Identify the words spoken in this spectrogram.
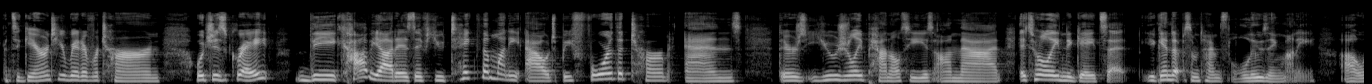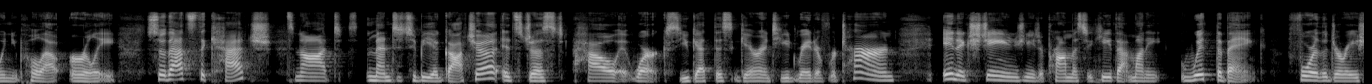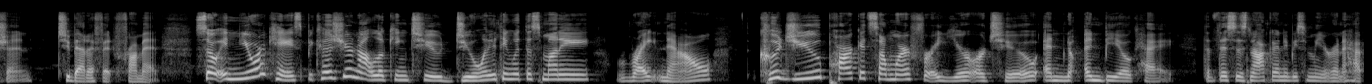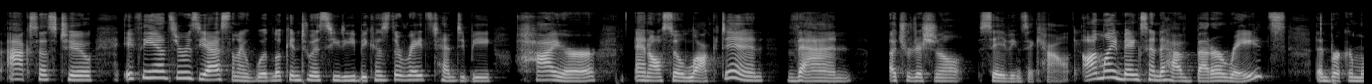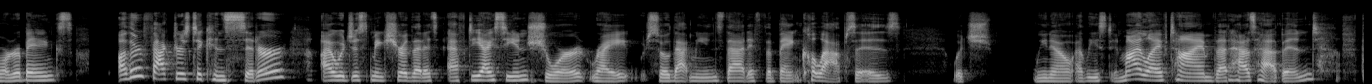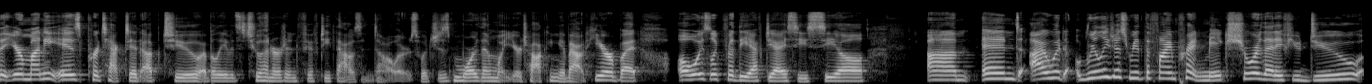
It's a guaranteed rate of return, which is great. The caveat is if you take the money out before the term ends, there's usually penalties on that. It totally negates it. You end up sometimes losing money uh, when you pull out early. So that's the catch. It's not meant to be a gotcha. It's just how it works. You get this guaranteed rate of return. In exchange, you need to promise to keep that money with the bank for the duration to benefit from it. So in your case, because you're not looking to do anything with this money right now, could you park it somewhere for a year or two and and be okay? That this is not going to be something you're going to have access to? If the answer is yes, then I would look into a CD because the rates tend to be higher and also locked in than a traditional savings account. Online banks tend to have better rates than brick and mortar banks. Other factors to consider, I would just make sure that it's FDIC insured, right? So that means that if the bank collapses, which we know, at least in my lifetime, that has happened, that your money is protected up to, I believe it's $250,000, which is more than what you're talking about here. But always look for the FDIC seal. Um, and I would really just read the fine print. Make sure that if you do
